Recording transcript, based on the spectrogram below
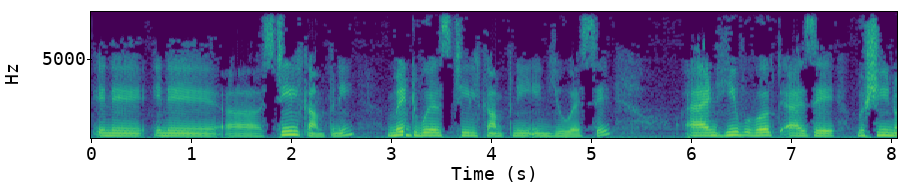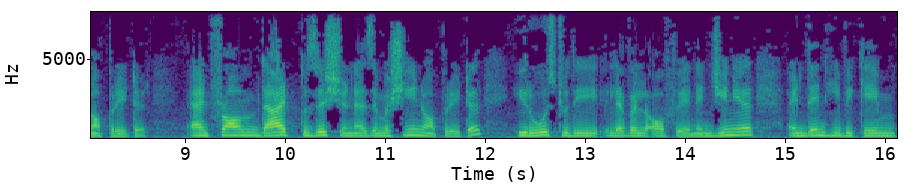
in a uh, steel company, Midwell Steel Company in USA, and he worked as a machine operator. And from that position as a machine operator, he rose to the level of an engineer, and then he became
